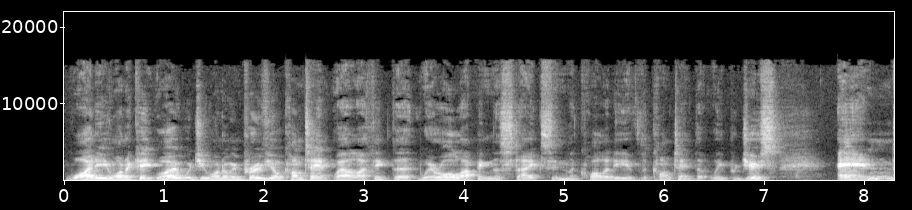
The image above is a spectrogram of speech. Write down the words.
why do you want to keep, why would you want to improve your content? Well, I think that we're all upping the stakes in the quality of the content that we produce. And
